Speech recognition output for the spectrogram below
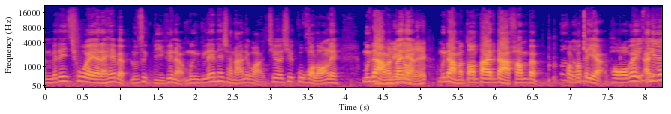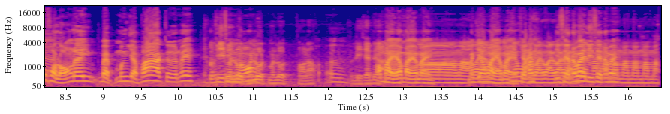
มันไม่ได้ช่วยอะไรให้แบบรู้สึกดีขึ้นอะมึงเล่นให้ชนะดีกว่าเชื่อเชื่อกูขอร้องเลย มึงด่ามันไปเนี่ย มึงด่ามันตอนตายด่าคำแบบ ปกติอะพอเว้ยอันนี้กูขอร้องเลยแบบมึงอย่าบ้าเกินเว้ยจพี่ริมันงหลุๆดน้องมันหลุดมันหลุดพอแล้วเออรีเซ็ตเอาใหม่เอาใหม่เอาใหม่ เมื่อกี้เอาใหม่เอาใหม่โอเคปะรีเซ็ตนะเว้ยรีเซ็ตนะเว้ยมามามามามา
